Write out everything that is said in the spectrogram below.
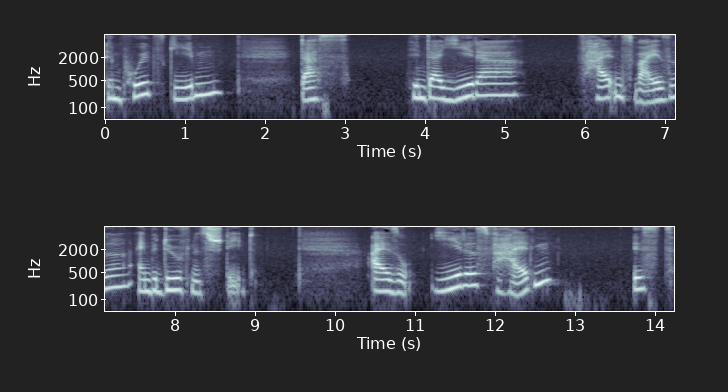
Impuls geben, dass hinter jeder Verhaltensweise ein Bedürfnis steht. Also jedes Verhalten ist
